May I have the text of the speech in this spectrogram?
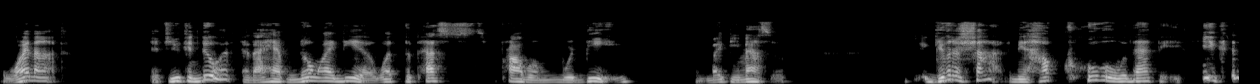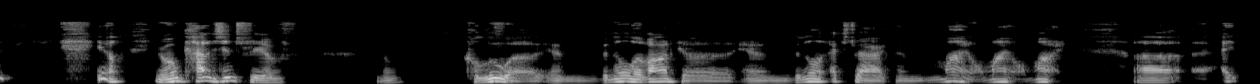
Why not? If you can do it, and I have no idea what the pest problem would be, it might be massive. Give it a shot. I mean, how cool would that be? You could you know, your own cottage industry of, you know, Kahlua and vanilla vodka and vanilla extract and my oh my oh my. Uh, I,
